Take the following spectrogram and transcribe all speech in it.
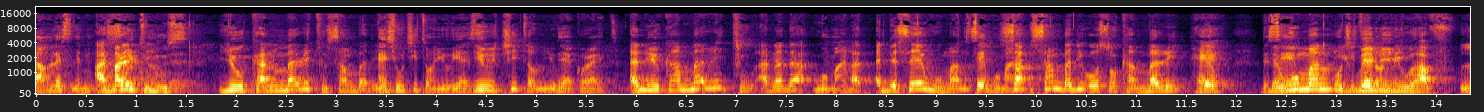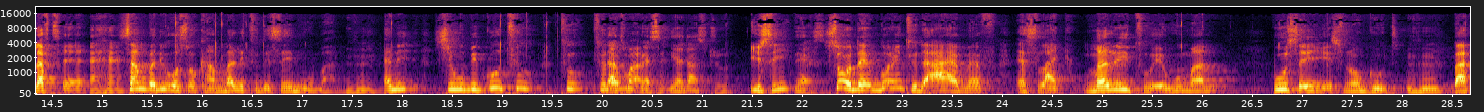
I'm listening. I married to lose. You can marry to somebody. And she will cheat on you, yes. You will cheat on you. Yeah, correct. And you can marry to another woman. Uh, the same woman. Same woman. So, somebody also can marry her. The, the, the woman maybe you have left her uh -huh. somebody also can marry to the same woman mm -hmm. and it, she will be good to to to that the man person yeah that's true you see yes so they going to the imf is like married to a woman who say is no good mm -hmm. but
